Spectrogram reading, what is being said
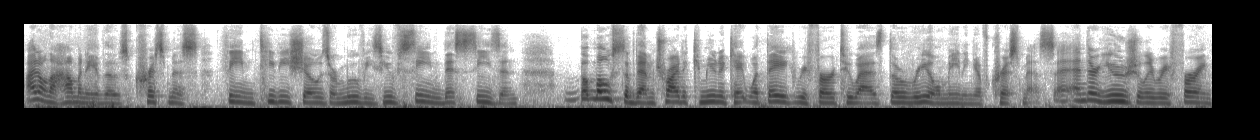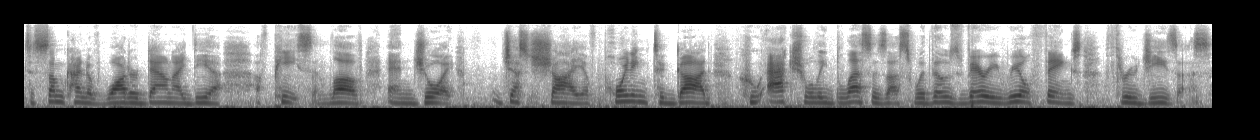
I don't know how many of those Christmas themed TV shows or movies you've seen this season but most of them try to communicate what they refer to as the real meaning of Christmas. And they're usually referring to some kind of watered down idea of peace and love and joy, just shy of pointing to God who actually blesses us with those very real things through Jesus.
